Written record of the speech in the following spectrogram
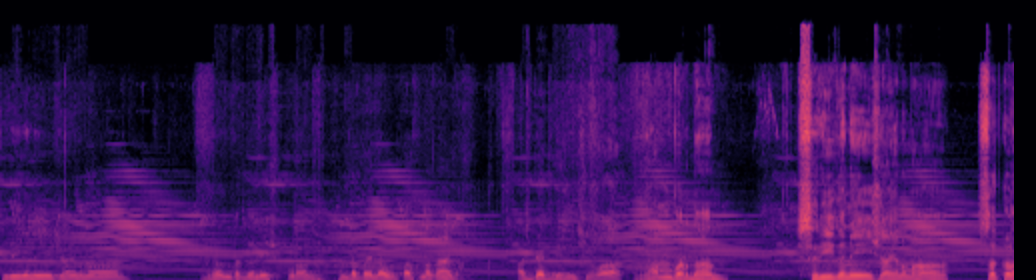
श्री गणेशाय नमः ग्रंथ गणेश पुराण खंड पहिला उपासनाकांड अध्याय ब्याऐंशीवा राम वरदान श्री गणेशाय नमः सकळ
